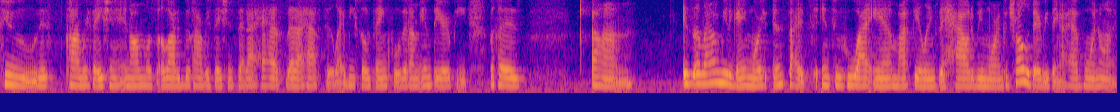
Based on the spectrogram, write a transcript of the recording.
to this conversation and almost a lot of the conversations that I have that I have to like be so thankful that I'm in therapy because um it's allowing me to gain more insights into who I am, my feelings, and how to be more in control of everything I have going on.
